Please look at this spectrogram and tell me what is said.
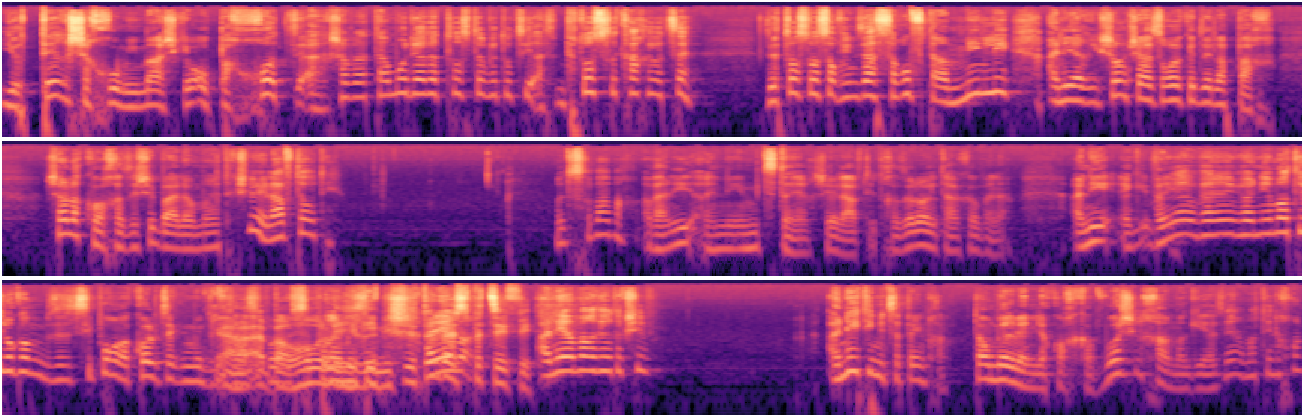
יותר שחום ממה ש... או פחות, עכשיו אתה תעמוד ליד הטוסטר ותוציא, אז טוסטר ככה יוצא. זה טוסט לא שרוף, אם זה היה שרוף, תאמין לי, אני הראשון שהיה זורק את זה לפח. עכשיו לקוח הזה שבא אליי אומר, תקשיב, העלבת אותי. אמרתי, סבבה, אבל אני, אני מצטער שהעלבתי אותך, זו לא הייתה הכוונה. אני, ואני, ואני, ואני אמרתי לו גם, זה סיפור, הכל זה סיפור, ברור סיפור לי, אמיתי. זה מישהו יותר ספציפי. אני אמרתי לו, תקשיב, אני הייתי מצפה ממך, אתה אומר לי, אני לקוח קבוע שלך, מגיע זה, אמרתי, נכון,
